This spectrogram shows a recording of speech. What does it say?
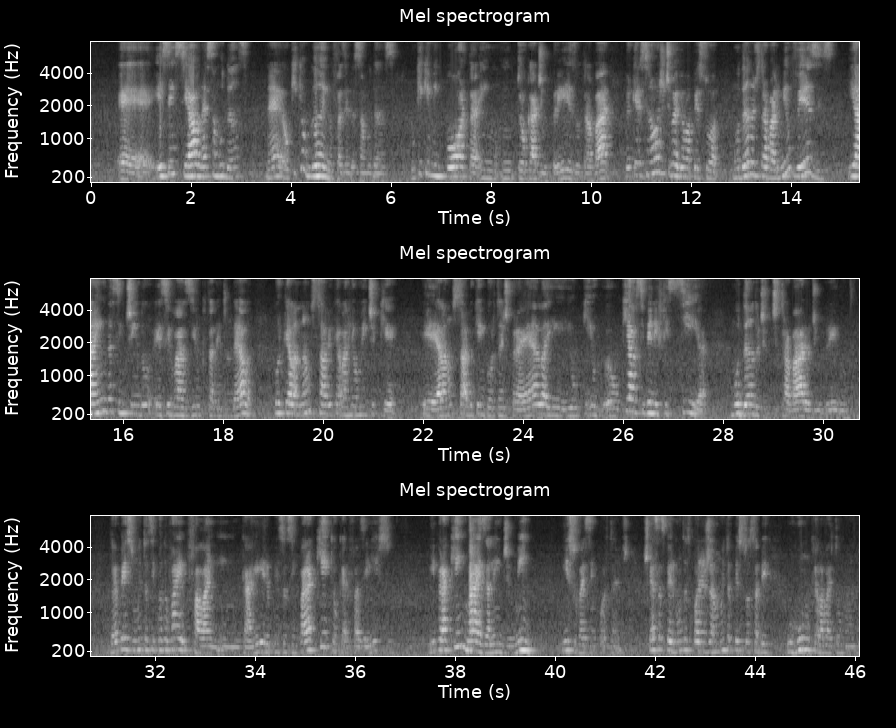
é, essencial nessa mudança. Né? O que, que eu ganho fazendo essa mudança? O que, que me importa em, em trocar de empresa ou trabalho? Porque senão a gente vai ver uma pessoa mudando de trabalho mil vezes e ainda sentindo esse vazio que está dentro dela, porque ela não sabe o que ela realmente quer. Ela não sabe o que é importante para ela e, e o, que, o, o que ela se beneficia mudando de, de trabalho, de emprego. Então eu penso muito assim, quando vai falar em, em carreira, eu penso assim, para que, que eu quero fazer isso? E para quem mais, além de mim, isso vai ser importante? Acho que essas perguntas podem ajudar muito a pessoa a saber o rumo que ela vai tomar. Né?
